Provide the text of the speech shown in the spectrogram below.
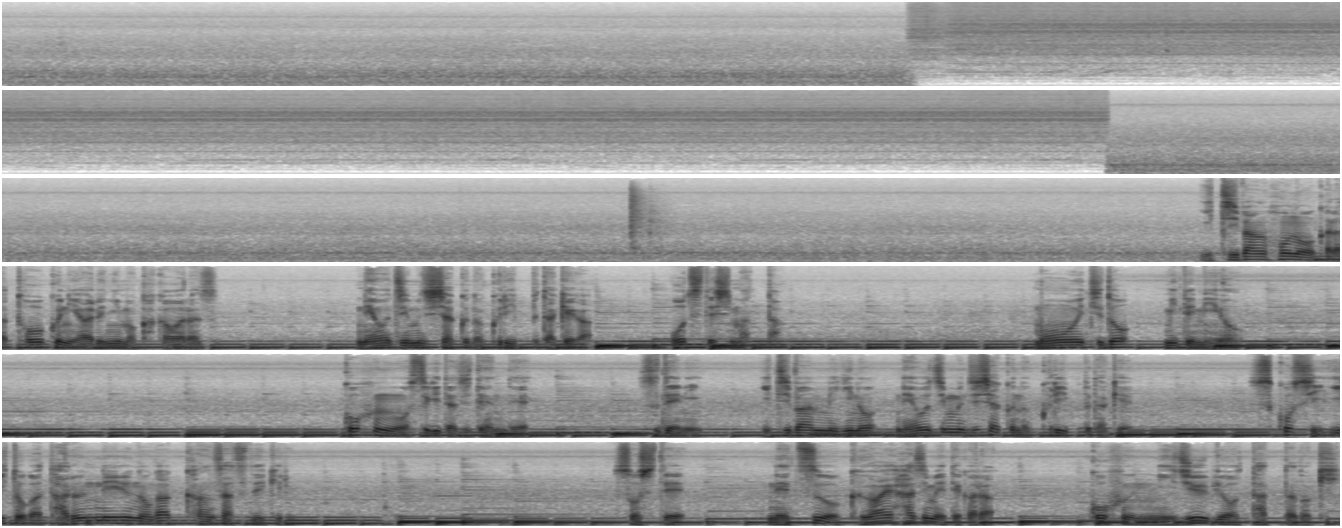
一番炎から遠くにあるにもかかわらずネオジム磁石のクリップだけが落ちてしまった。もう一度見てみよう。5分を過ぎた時点ですでに一番右のネオジム磁石のクリップだけ少し糸がたるんでいるのが観察できる。そして熱を加え始めてから5分20秒経った時。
